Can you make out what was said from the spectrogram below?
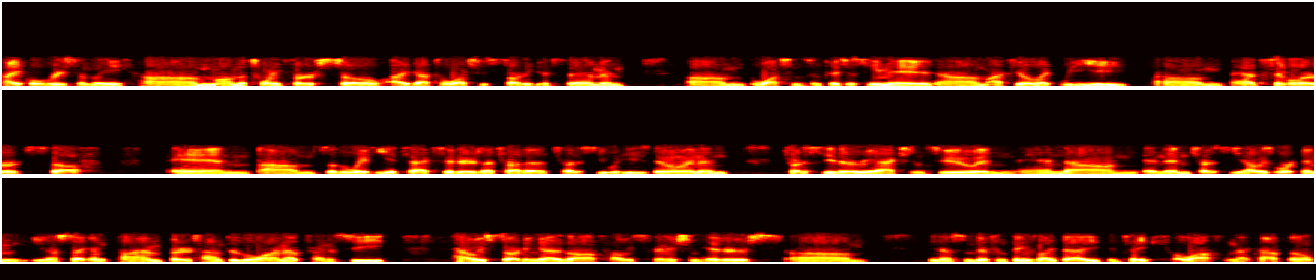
Keuchel recently um, on the 21st, so I got to watch his start against them and um, watching some pitches he made. Um, I feel like we um, had similar stuff and um, so the way he attacks hitters, I try to try to see what he's doing and try to see their reaction too, and and um, and then try to see how he's working. You know, second time, third time through the lineup, trying to see how he's starting guys off, how he's finishing hitters. Um, you know, some different things like that. You can take a lot from that of film.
